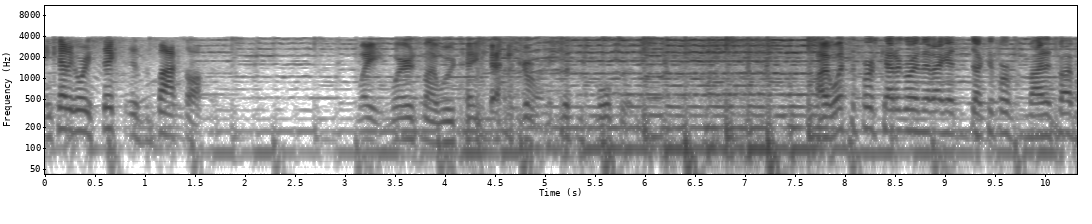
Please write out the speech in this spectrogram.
And category six is the box office. Wait, where's my Wu Tang category? This is bullshit. All right, what's the first category that I get deducted for minus 500?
